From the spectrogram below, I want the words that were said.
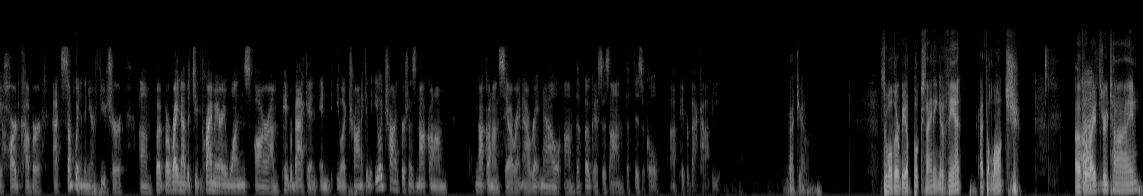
a hardcover at some point in the near future. Um, but but right now the two primary ones are um, paperback and, and electronic, and the electronic version has not gone on not gone on sale right now. Right now, um, the focus is on the physical uh, paperback copy. Gotcha. So will there be a book signing event at the launch of a um, ride through time?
